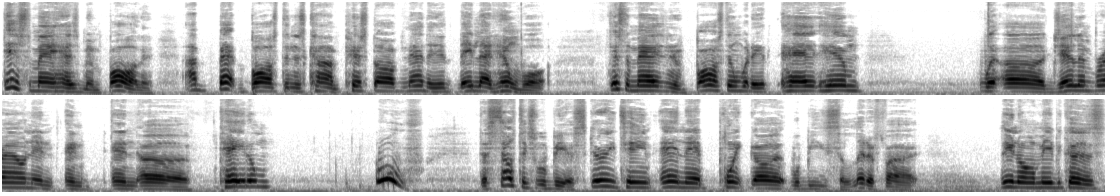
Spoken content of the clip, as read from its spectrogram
This man has been balling. I bet Boston is kind of pissed off now that they let him walk. Just imagine if Boston would have had him with uh Jaylen Brown and and and uh Tatum. Oof. The Celtics will be a scary team and their point guard will be solidified. You know what I mean? Because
